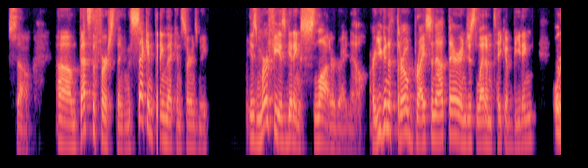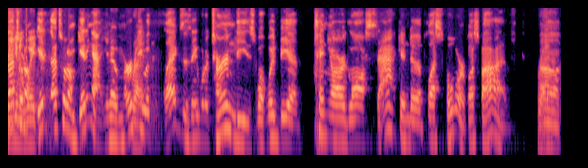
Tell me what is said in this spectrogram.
So um, that's the first thing. The second thing that concerns me is Murphy is getting slaughtered right now. Are you going to throw Bryson out there and just let him take a beating? Well, that's what, get, that's what I'm getting at. You know, Murphy right. with legs is able to turn these what would be a 10 yard loss sack into a plus four, plus five. Right. Um,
